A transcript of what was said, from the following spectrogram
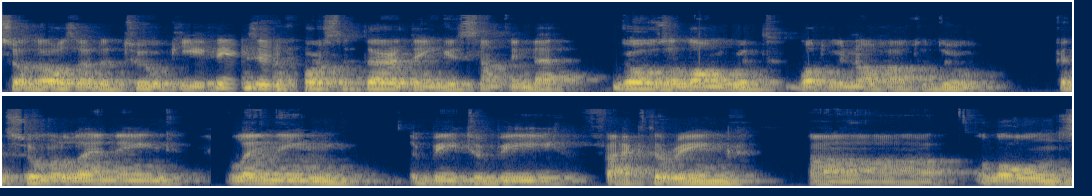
so those are the two key things. And of course, the third thing is something that goes along with what we know how to do: consumer lending, lending B2B, factoring, uh, loans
